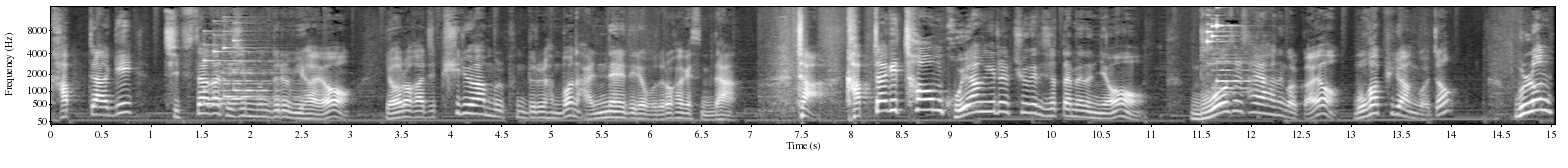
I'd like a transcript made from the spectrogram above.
갑자기 집사가 되신 분들을 위하여 여러 가지 필요한 물품들을 한번 안내해 드려 보도록 하겠습니다. 자, 갑자기 처음 고양이를 키우게 되셨다면요. 무엇을 사야 하는 걸까요? 뭐가 필요한 거죠? 물론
